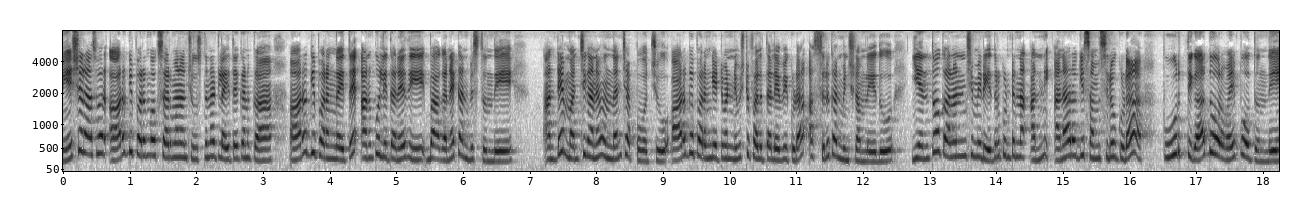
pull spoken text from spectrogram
మేషరాశి వారి ఆరోగ్యపరంగా ఒకసారి మనం చూస్తున్నట్లయితే కనుక ఆరోగ్యపరంగా అయితే అనుకూలిత అనేది బాగానే కనిపిస్తుంది. అంటే మంచిగానే ఉందని చెప్పవచ్చు. ఆరోగ్యపరంగా ఎటువంటి నిమిష్ట ఫలితాలు ఏవి కూడా అస్సలు కనిపించడం లేదు. ఎంతో కాలం నుంచి మీరు ఎదుర్కొంటున్న అన్ని అనారోగ్య సమస్యలు కూడా పూర్తిగా దూరం అయిపోతుంది.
